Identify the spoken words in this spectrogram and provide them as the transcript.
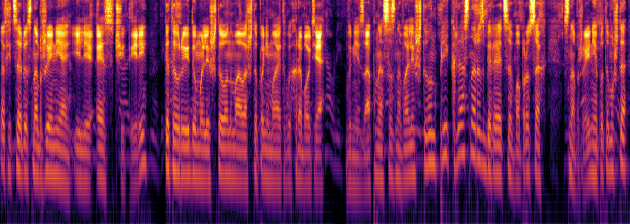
офицеры снабжения или С-4, которые думали, что он мало что понимает в их работе, внезапно осознавали, что он прекрасно разбирается в вопросах снабжения, потому что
